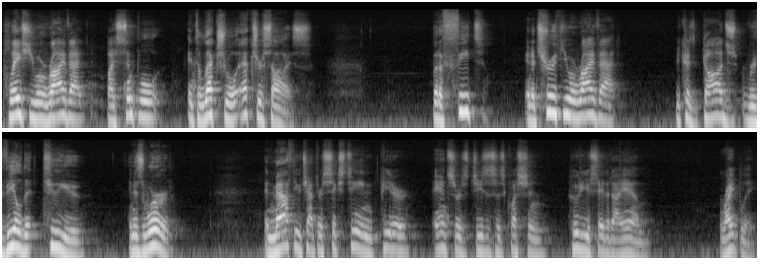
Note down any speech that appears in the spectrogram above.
place you arrive at by simple intellectual exercise, but a feat and a truth you arrive at because God's revealed it to you in His Word. In Matthew chapter 16, Peter answers Jesus' question, Who do you say that I am? Rightly.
